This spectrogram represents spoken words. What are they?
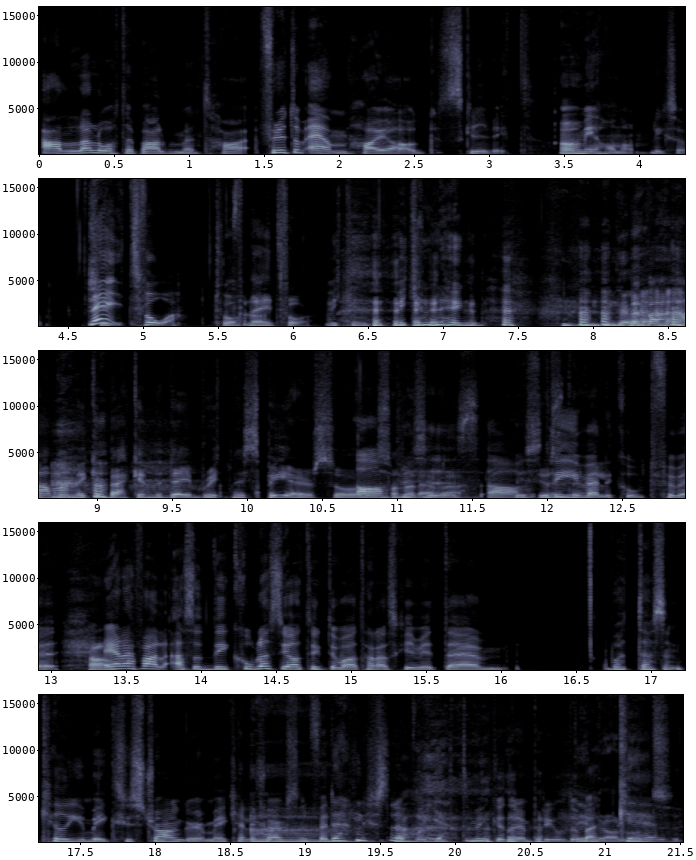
alla låtar på albumet, har, förutom en har jag skrivit Ja. med honom. Liksom. Nej, två! Två? Nej, två. Vilken, vilken lögn. Men var, han var mycket back in the day, Britney Spears och Ja såna där va? precis. Ja, Just det är väldigt coolt för mig. Ja. I alla fall, alltså, det coolaste jag tyckte var att han har skrivit ehm, What doesn't kill you makes you stronger med Kelly Clarkson. För den lyssnade jag på jättemycket under en period. Och Det är bara. Gud,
